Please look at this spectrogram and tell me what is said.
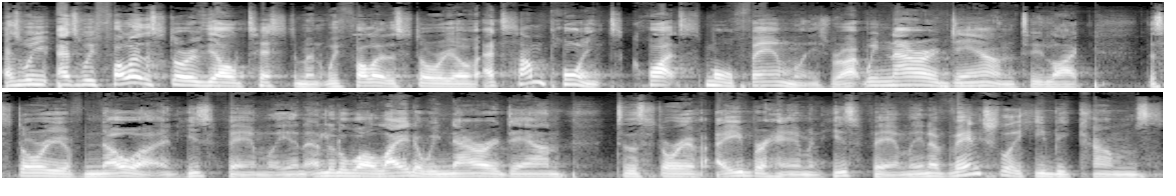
As we, as we follow the story of the Old Testament, we follow the story of, at some point, quite small families, right? We narrow down to like the story of Noah and his family. And a little while later, we narrow down to the story of Abraham and his family. And eventually, he becomes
